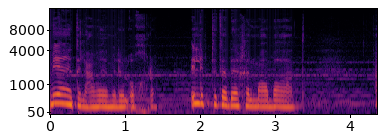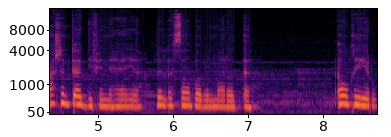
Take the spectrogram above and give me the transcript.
مئات العوامل الأخرى اللي بتتداخل مع بعض. عشان تؤدي في النهاية للإصابة بالمرض ده أو غيره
